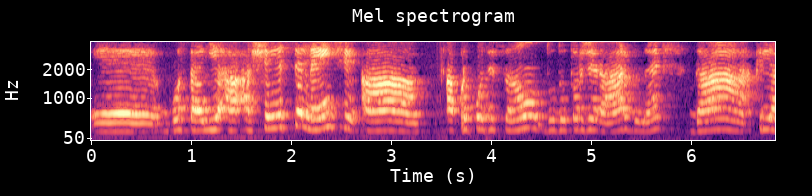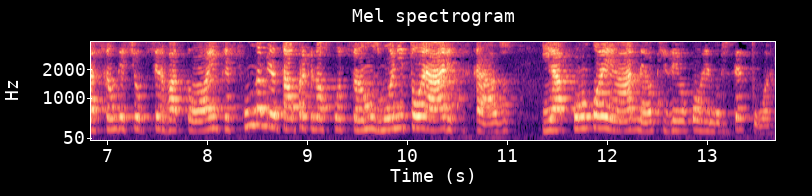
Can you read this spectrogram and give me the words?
É, gostaria, achei excelente a, a proposição do Dr. Gerardo, né, da criação desse observatório, que é fundamental para que nós possamos monitorar esses casos e acompanhar né, o que vem ocorrendo no setor.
